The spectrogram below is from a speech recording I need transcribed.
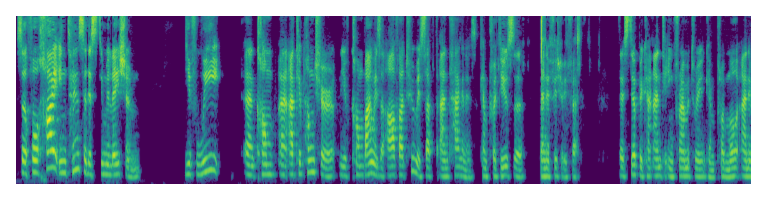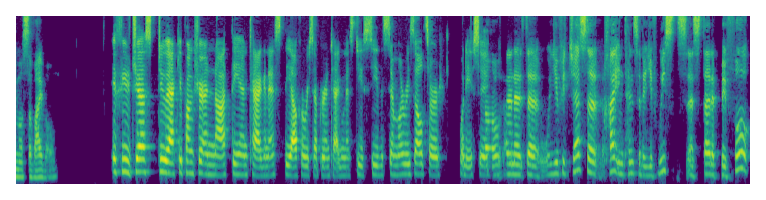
so for high intensity stimulation, if we uh, com- uh, acupuncture, if combined with the alpha 2 receptor antagonist, can produce a beneficial effect. They still become anti-inflammatory and can promote animal survival. If you just do acupuncture and not the antagonist, the alpha receptor antagonist, do you see the similar results or what do you see? Oh, and uh, the, if it's just a high intensity, if we uh, started before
